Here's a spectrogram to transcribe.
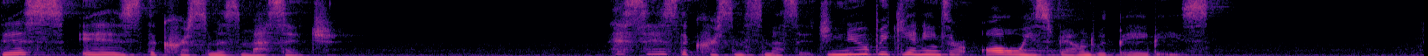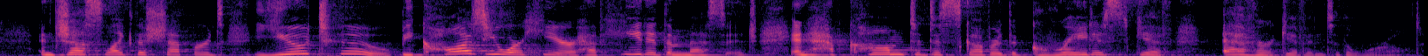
this is the Christmas message. This is the Christmas message. New beginnings are always found with babies. And just like the shepherds, you too, because you are here, have heeded the message and have come to discover the greatest gift ever given to the world.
